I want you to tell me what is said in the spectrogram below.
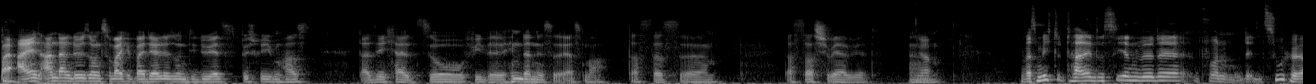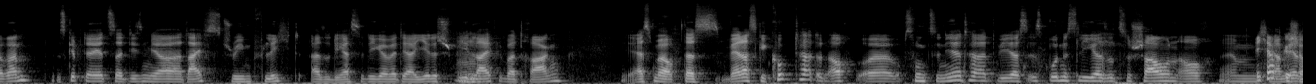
bei allen anderen Lösungen, zum Beispiel bei der Lösung, die du jetzt beschrieben hast, da sehe ich halt so viele Hindernisse erstmal, dass das, ähm, dass das schwer wird. Ähm, Ja. Was mich total interessieren würde von den Zuhörern, es gibt ja jetzt seit diesem Jahr Livestream-Pflicht, also die erste Liga wird ja jedes Spiel Mhm. live übertragen. Erstmal, ob das, wer das geguckt hat und auch, äh, ob es funktioniert hat, wie das ist, Bundesliga so zu schauen, auch ähm, Ich hab ja, mehrere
